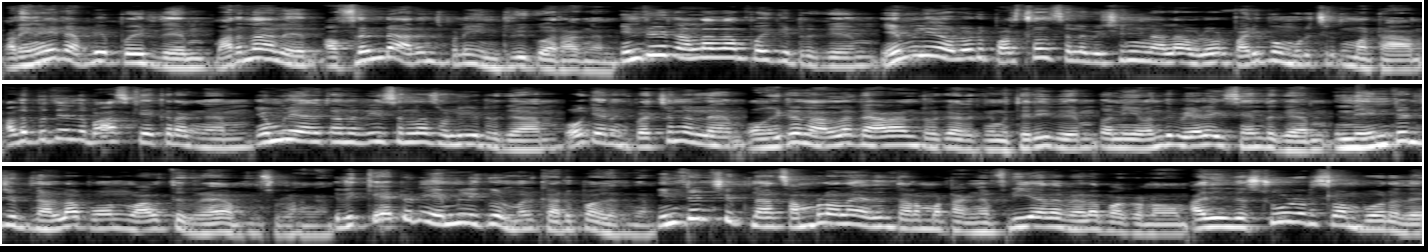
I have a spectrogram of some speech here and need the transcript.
அன்னைக்கு நைட் அப்படியே போயிருது. மறுநாள் அவ ஃப்ரெண்ட் அரேஞ்ச் பண்ணி இன்டர்வியூக்கு வராங்க. இன்டர்வியூ நல்லா தான் போய்கிட்டு இருக்கு எமிலி அவளோட பர்சனல் சில விஷயங்களால அவளோட படிப்பை முடிச்சிருக்க மாட்டா. அதை பத்தி இந்த பாஸ் கேட்குறாங்க எமிலி அதுக்கான ரீசன்லாம் சொல்லிட்டு இருக்கா. ஓகே எனக்கு பிரச்சனை இல்லை. உங்ககிட்ட நல்ல டேலண்ட் இருக்கு. அதுக்கு எனக்கு தெரியுது. நீ வந்து வேலைக்கு சேர்ந்துக்க. இந்த இன்டர்ன்ஷிப் நல்லா போகணும்னு வாழ்த்துக்கிறேன் அப்படின்னு சொல்றாங்க. இது கேட்டோன்னு எமிலிக்கு ஒரு மாதிரி கருப்பாகுதுங்க இன்டர்ன்ஷிப் நான் சம்பளம்லாம் எதுவும் தரமாட்டாங்க. ஃப்ரீயாக தான் வேலை பார்க்கணும். அது இந்த ஸ்டூடெண்ட்ஸ்லாம் போறது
